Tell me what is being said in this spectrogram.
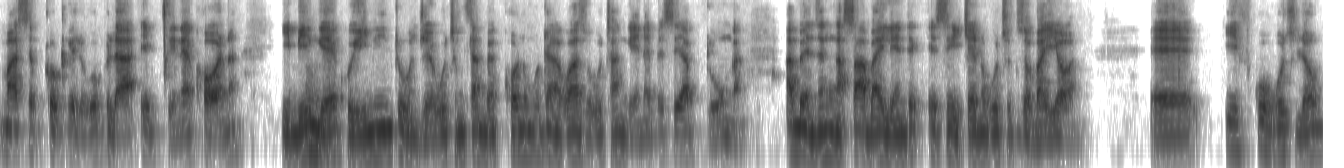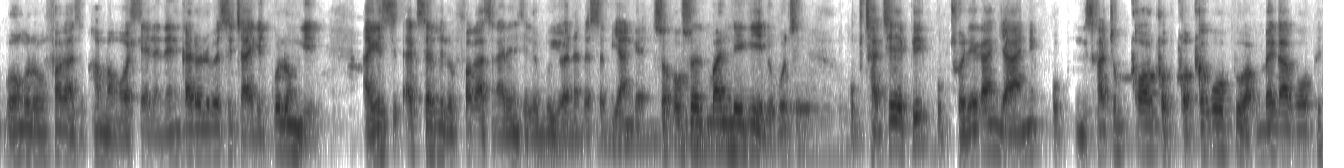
mase buqoqile kuphi la ekugcine khona ibingekho yini into nje ukuthi mhlambe kukhona umuntu engakwazi ukuthi angene bese yabudunga abenze ngingasaba yilento esiyitshena ukuthi kuzoba yiyona. Eh if kuwukuthi lo bonke lo bufakazi kuhamba ngohlelo nenkantolo besithi ayike kulungile ake si accept lo bufakazi ngale ndlela ebuyona bese buyangena. So okusuke kubalekile ukuthi ubuthathephi ubuthole kanjani ngesikhathi ubuqoqo ubuqoqe kuphi wakubeka kuphi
